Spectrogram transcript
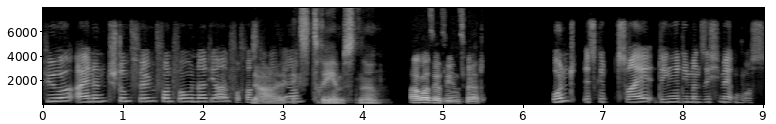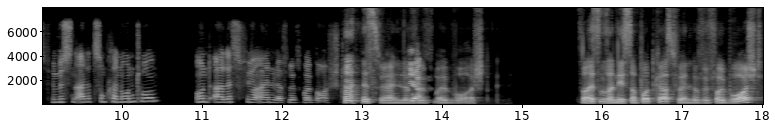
für einen Stummfilm von vor 100 Jahren, vor fast Ja, 100 Jahren. extremst, ne? Aber sehr sehenswert. Und es gibt zwei Dinge, die man sich merken muss. Wir müssen alle zum Kanonenturm und alles für einen Löffel voll Borscht. Alles für einen Löffel Ja. voll Borscht. So heißt unser nächster Podcast für einen Löffel voll Borscht.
